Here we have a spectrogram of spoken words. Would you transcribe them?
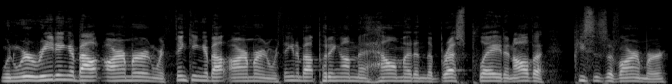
When we're reading about armor and we're thinking about armor and we're thinking about putting on the helmet and the breastplate and all the pieces of armor,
